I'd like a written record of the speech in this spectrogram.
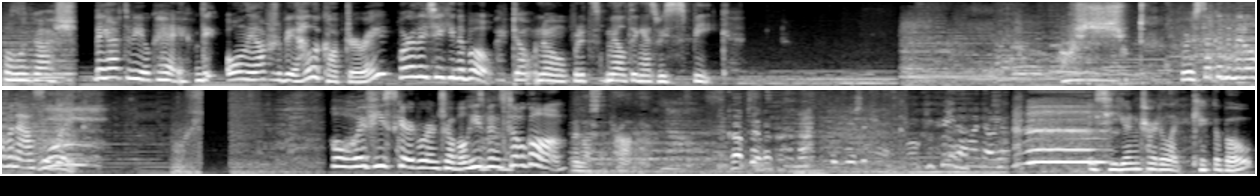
Oh my gosh. They have to be okay. The only option would be a helicopter, right? Where are they taking the boat? I don't know, but it's melting as we speak. Oh shoot. We're stuck in the middle of an acid lake. Oh, if he's scared, we're in trouble. He's been so calm. We lost the problem. Come up there with Is he gonna try to like kick the boat?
